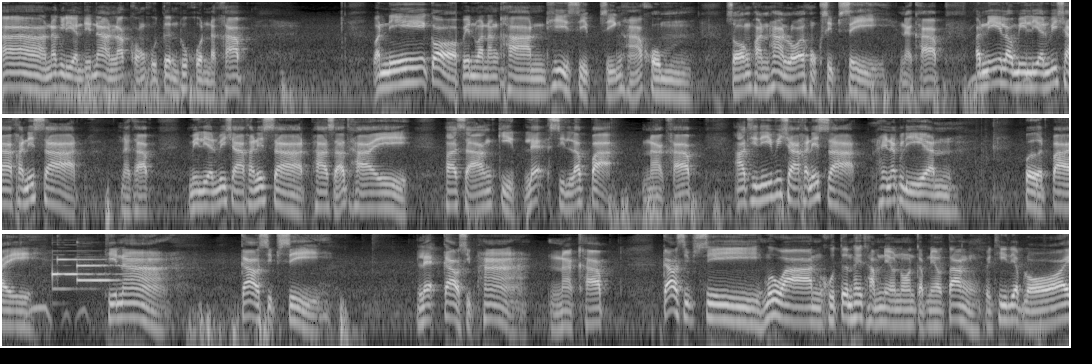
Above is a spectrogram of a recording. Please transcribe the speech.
อ่านักเรียนที่น่ารักของครูเติ้ลทุกคนนะครับ วันนี้ก็เป็นวันอังคารที่ 10 สิงหาคม 2564 นะครับ วันนี้เรามีเรียนวิชาคณิตศาสตร์นะครับ มีเรียนวิชาคณิตศาสตร์ ภาษาไทย ภาษาอังกฤษและศิลปะนะครับอาทีนี้วิชาคณิตศาสตร์ให้นักเรียนเปิดไปที่หน้า 94 และ 95 นะครับ 94 เมื่อวานครูเติ้ลให้ทำแนวนอนกับแนวตั้งไปที่เรียบร้อย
